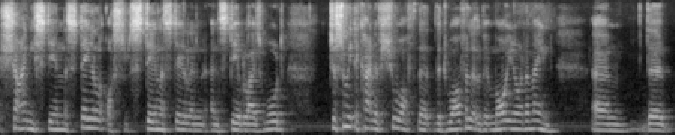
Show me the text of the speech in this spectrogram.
shiny stainless steel or stainless steel and, and stabilized wood. Just something to kind of show off the, the dwarf a little bit more. You know what I mean? Um, the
